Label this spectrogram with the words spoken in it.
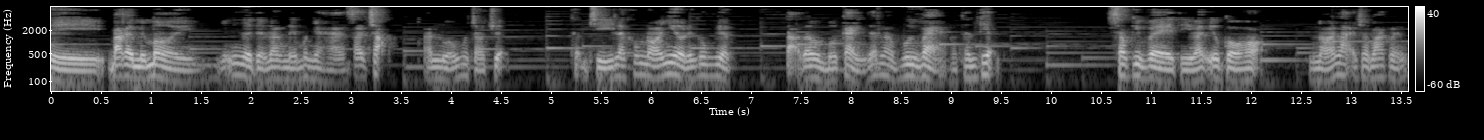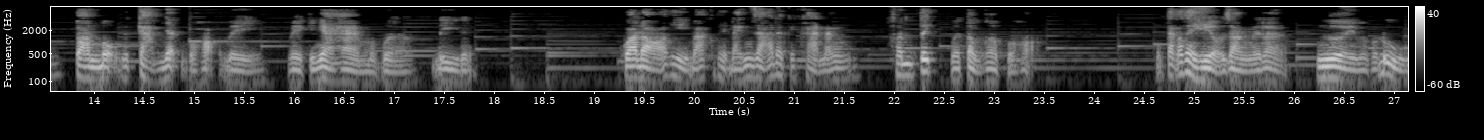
thì bác ấy mới mời những người tiềm năng đến một nhà hàng sang trọng, ăn uống và trò chuyện. Thậm chí là không nói nhiều đến công việc, tạo ra một bối cảnh rất là vui vẻ và thân thiện sau khi về thì bác yêu cầu họ nói lại cho bác ấy toàn bộ cái cảm nhận của họ về về cái nhà hàng mà vừa đi đấy. Qua đó thì bác có thể đánh giá được cái khả năng phân tích và tổng hợp của họ. Chúng ta có thể hiểu rằng đấy là người mà có đủ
